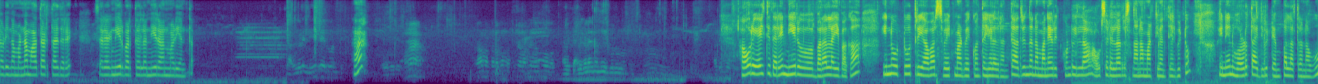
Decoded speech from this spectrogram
ನೋಡಿ, ನಮ್ಮ ಅಣ್ಣ ಮಾತಾಡ್ತಾ ಇದ್ದಾರೆ. ಸರಿಯಾಗಿ ನೀರು ಬರ್ತಾ ಇಲ್ಲ, ನೀರು ಆನ್ ಮಾಡಿ ಅಂತ. ಹಾಂ? ಅವ್ರು ಹೇಳ್ತಿದ್ದಾರೆ, ನೀರು ಬರಲ್ಲ ಇವಾಗ. ಇನ್ನೂ ಟೂ ತ್ರೀ ಅವರ್ಸ್ ವೆಯ್ಟ್ ಮಾಡಬೇಕು ಅಂತ ಹೇಳಿದ್ರಂತೆ. ಅದರಿಂದ ನಮ್ಮ ಮನೆಯವ್ರು ಇದ್ಕೊಂಡು, ಇಲ್ಲ ಔಟ್ಸೈಡ್ ಎಲ್ಲಾದರೂ ಸ್ನಾನ ಮಾಡ್ತೀವಿ ಅಂತ ಹೇಳ್ಬಿಟ್ಟು ಇನ್ನೇನು ಹೊರಡ್ತಾ ಇದ್ದೀವಿ ಟೆಂಪಲ್ ಹತ್ರ ನಾವು.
